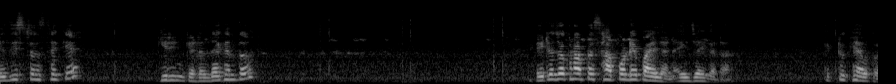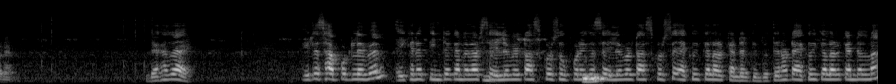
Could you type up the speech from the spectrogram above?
রেজিস্ট্যান্স থেকে গ্রিন ক্যান্ডেল দেখেন তো। এটা যখন আপনি সাপোর্টে পাইলেন এই জায়গাটা একটু খেয়াল করেন। দেখা যায়? এটা সাপোর্ট লেভেল এইখানে তিনটে ক্যান্ডেল আসছে এই লেভেল টাচ করছে উপরে গেছে এই লেভেল টাচ করছে একই কালার ক্যান্ডেল কিন্তু। তেনোটা একই কালার ক্যান্ডেল না?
